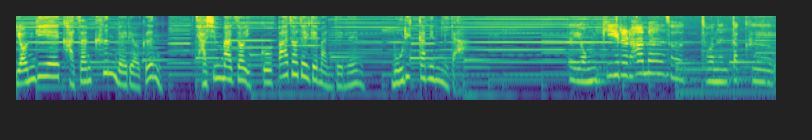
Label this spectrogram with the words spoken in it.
연기의 가장 큰 매력은 자신마저 잊고 빠져들게 만드는 몰입감입니다. 네, 연기를 하면서 저는 딱 그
